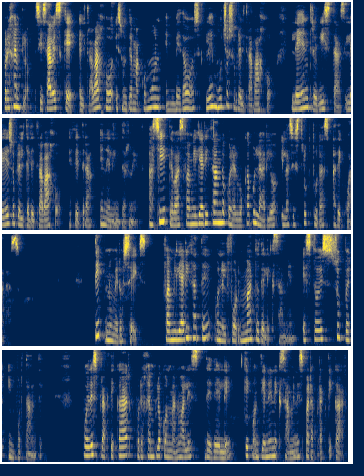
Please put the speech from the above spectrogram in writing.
Por ejemplo, si sabes que el trabajo es un tema común en B2, lee mucho sobre el trabajo, lee entrevistas, lee sobre el teletrabajo, etc. en el Internet. Así te vas familiarizando con el vocabulario y las estructuras adecuadas. Tip número 6. Familiarízate con el formato del examen. Esto es súper importante. Puedes practicar, por ejemplo, con manuales de DELE que contienen exámenes para practicar.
